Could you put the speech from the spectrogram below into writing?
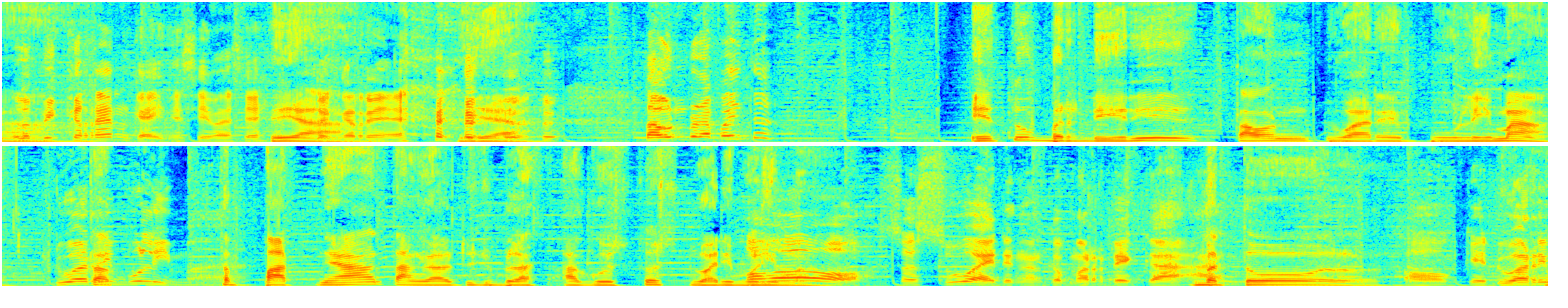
Nah. lebih keren kayaknya sih Mas ya, Iya. dengernya. Iya. Tahun berapa itu? Itu berdiri tahun 2005 2005. tepatnya tanggal 17 Agustus 2005 Oh, sesuai dengan kemerdekaan. betul Oke, 2005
